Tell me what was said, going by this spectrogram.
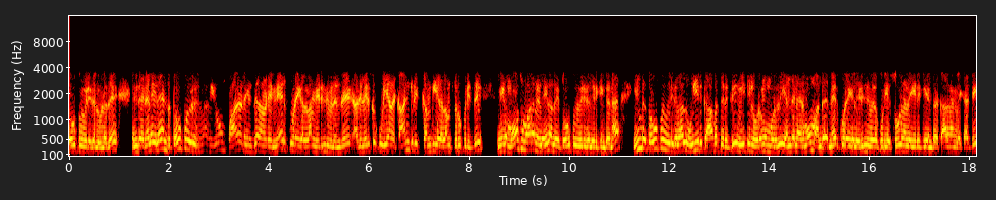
தொகுப்பு வீடுகள் உள்ளது. இந்த நிலையில இந்த தொகுப்பு வீடுகள் மிகவும் பாழடைந்து அதனுடைய மேற்கூரைகள் எல்லாம் இடிந்து விழுந்து அதில் இருக்கக்கூடிய அந்த கான்கிரீட் கம்பிகள் எல்லாம் துருப்பிடித்து மிக மோசமான நிலையில் அந்த தொகுப்பு வீடுகள் இருக்கின்றன. இந்த தொகுப்பு வீடுகளால் உயிருக்கு ஆபத்து இருக்கு. வீட்டில் உறங்கும் பொழுது எந்த நேரமும் அந்த மேற்கூரைகள் இடிந்து விழக்கூடிய சூழ்நிலை இருக்கு என்ற காரணங்களை காட்டி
